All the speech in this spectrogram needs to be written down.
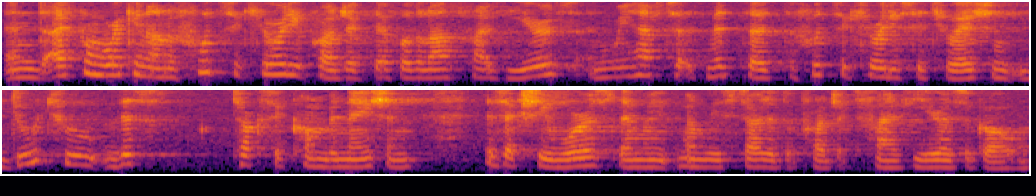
And I've been working on a food security project there for the last five years, and we have to admit that the food security situation, due to this toxic combination, is actually worse than we, when we started the project five years ago.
